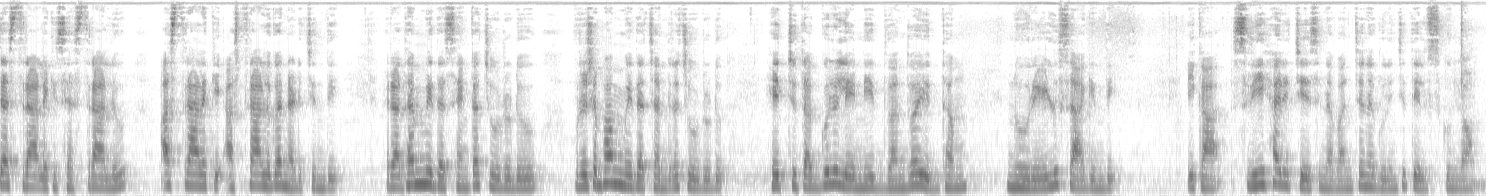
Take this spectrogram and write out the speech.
శస్త్రాలకి శస్త్రాలు అస్త్రాలకి అస్త్రాలుగా నడిచింది. రథం మీద శంఖచూడుడు వృషభం మీద చంద్రచూడుడు. హెచ్చు తగ్గులు లేని ద్వంద్వ యుద్ధం నూరేళ్ళు సాగింది. ఇక శ్రీహరి చేసిన వంచన గురించి తెలుసుకుందాం.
